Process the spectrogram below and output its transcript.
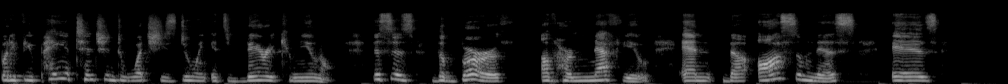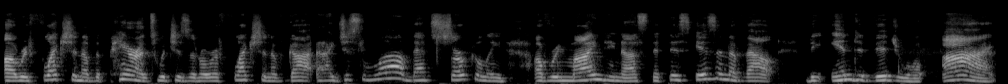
but if you pay attention to what she's doing, it's very communal. This is the birth of her nephew and the awesomeness is a reflection of the parents, which is a reflection of God. And I just love that circling of reminding us that this isn't about the individual. I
